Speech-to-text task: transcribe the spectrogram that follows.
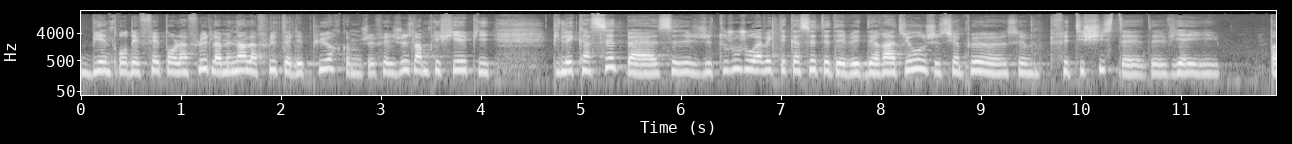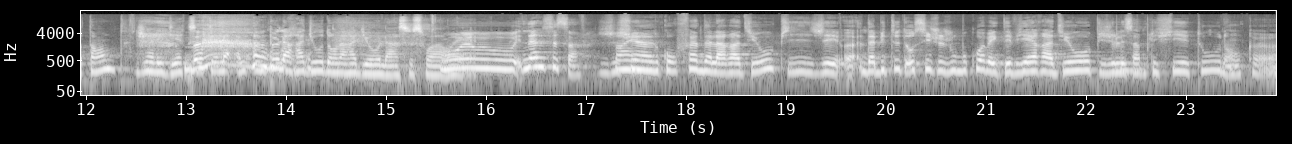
bien trop d'effets pour la flûte. Là, maintenant, la flûte, elle est pure, comme je fais juste l'amplifier, puis puis les cassettes, ben, j'ai toujours joué avec des cassettes et des, des radios. Je suis un peu euh, fétichiste des vieilles patente. J'allais dire que c'était un peu la radio dans la radio là ce soir. Oui, oui, oui, c'est ça. Je suis un gros fan de la radio, puis j'ai euh, d'habitude aussi je joue beaucoup avec des vieilles radios, puis je les amplifie et tout. Donc euh,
